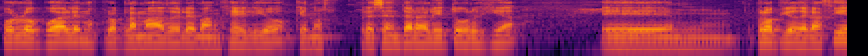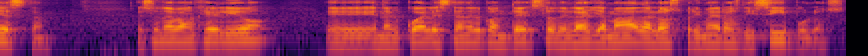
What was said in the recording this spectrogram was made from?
por lo cual hemos proclamado el Evangelio que nos presenta la liturgia eh, propio de la fiesta. Es un Evangelio eh, en el cual está en el contexto de la llamada a los primeros discípulos.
